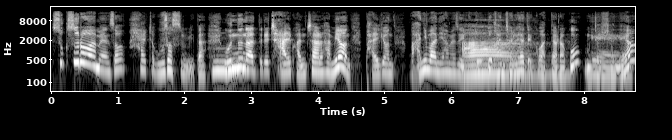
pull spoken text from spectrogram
쑥스러워하면서 활짝 웃었습니다. 웃는 아들을 잘 관찰하면, 발견 많이 많이 하면서 또, 아. 또 관찰을 해야 될 것 같다라고 문자 예. 주셨네요.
